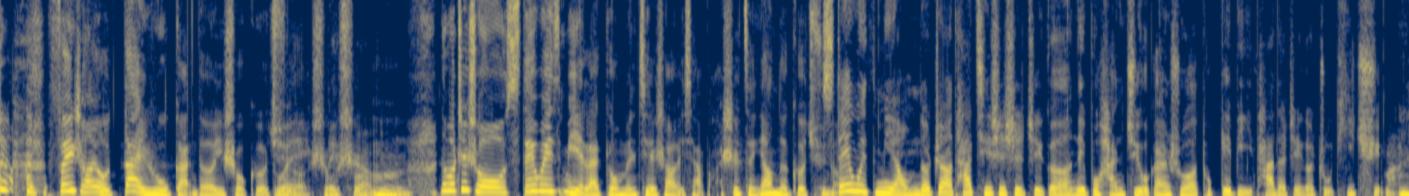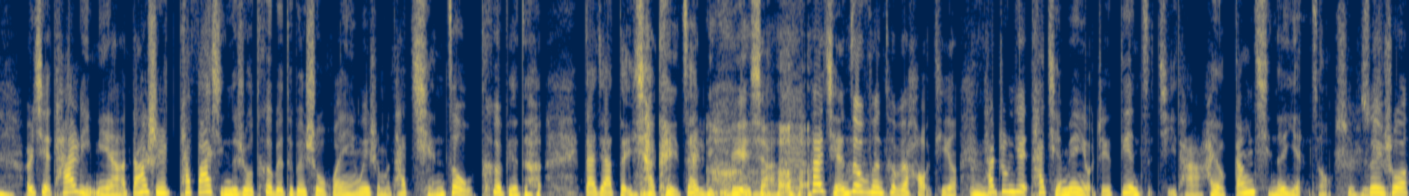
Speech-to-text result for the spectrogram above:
非常有代入感的一首歌曲了，是不是？嗯。那么这首《Stay with Me》来给我们介绍一下吧，是怎样的歌曲呢？Stay with Me 啊，我们都知道它其实是这个那部韩剧，我刚才说《To Gaby》它的这个主题曲嘛。嗯。而且它里面啊，当时它发行的时候特别特别受欢迎，为什么？它前奏特别的，大家等一下可以再领略一下，它前奏部分特别好听。它中间它前面有这个电子吉他，还有钢琴的演奏，是是。所以说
